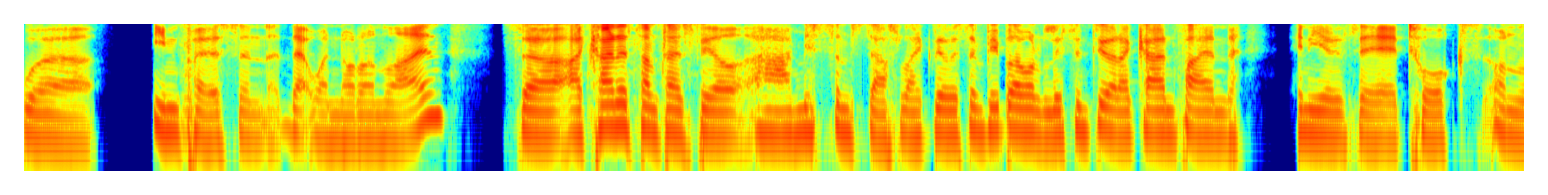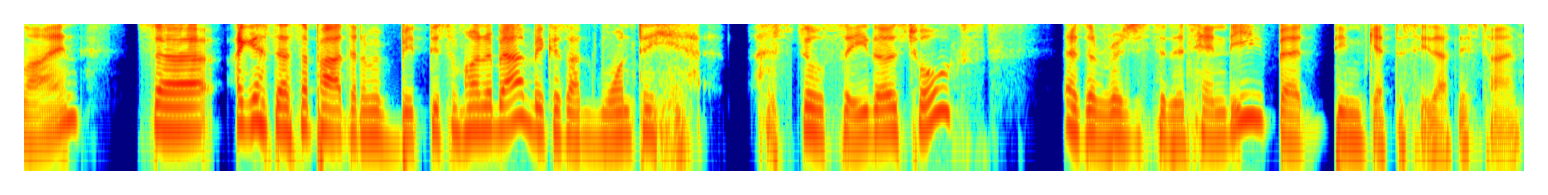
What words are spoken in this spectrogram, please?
were in person that were not online. So I kind of sometimes feel oh, I miss some stuff. Like there were some people I want to listen to, and I can't find any of their talks online. So I guess that's the part that I'm a bit disappointed about because I'd want to still see those talks as a registered attendee, but didn't get to see that this time.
